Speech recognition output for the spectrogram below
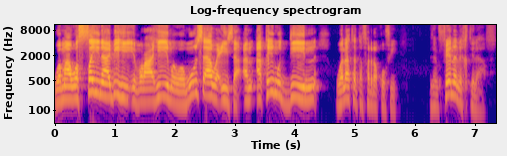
وما وصينا به إبراهيم وموسى وعيسى أن أقيموا الدين ولا تتفرقوا فيه. إذن فين الاختلاف؟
